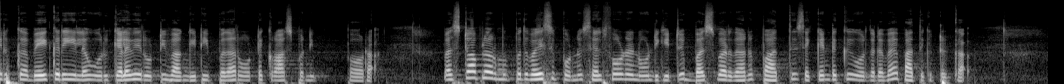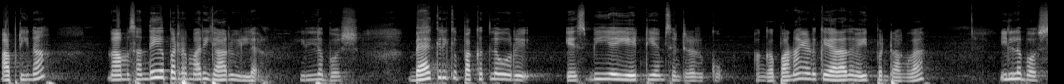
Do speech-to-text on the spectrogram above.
இருக்க பேக்கரியில் ஒரு கிளவி ரொட்டி வாங்கிட்டு இப்போ தான் ரோட்டை கிராஸ் பண்ணி போகிறா பஸ் ஸ்டாப்பில் ஒரு முப்பது வயசு பொண்ணு செல்ஃபோனை நோண்டிக்கிட்டு பஸ் வருதான்னு பார்த்து செகண்டுக்கு ஒரு தடவை பார்த்துக்கிட்டு இருக்கா. அப்படின்னா நாம் சந்தேகப்படுற மாதிரி யாரும் இல்லை. இல்லை போஷ் பேக்கரிக்கு பக்கத்தில் ஒரு எஸ்பிஐ ஏடிஎம் சென்டர் இருக்கும். அங்கே பணம் எடுக்க யாராவது வெயிட் பண்ணுறாங்களா இல்லை பாஸ்.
